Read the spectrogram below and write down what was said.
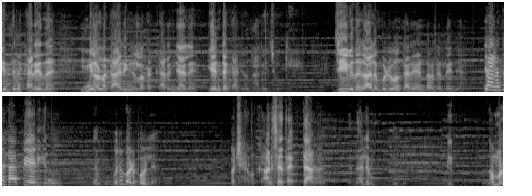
എന്തിനാ കരയുന്നത് ഇങ്ങനെയുള്ള കാര്യങ്ങളിലൊക്കെ കരഞ്ഞാൽ എന്റെ കാര്യം ഒന്ന് ആലോചിച്ച് നോക്കി ജീവിതകാലം മുഴുവൻ കരയേണ്ടവനല്ലേ ഞാൻ. ഞാനത് ഹാപ്പി ആയിരിക്കുന്നു. ഒരു കുഴപ്പമില്ല. പക്ഷെ അവൻ കാണിച്ചത് തെറ്റാണ്. എന്നാലും നമ്മൾ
